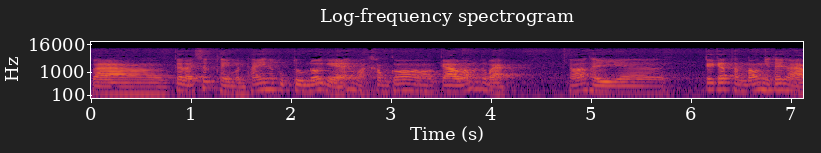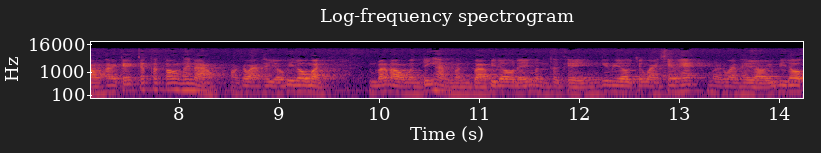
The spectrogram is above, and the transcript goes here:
Và cái lãi suất thì mình thấy nó cũng tương đối rẻ mà không có cao lắm các bạn. Đó, thì ờ, cái cách thanh toán như thế nào hay cái cách tất toán thế nào mà các bạn theo dõi video mình mình bắt đầu mình tiến hành mình vào video để mình thực hiện cái video cho các bạn xem ha mời các bạn theo dõi video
